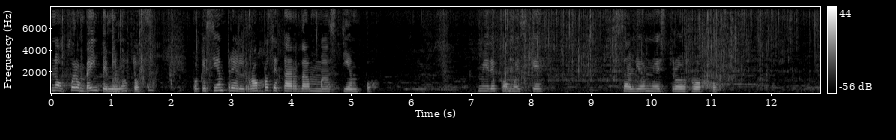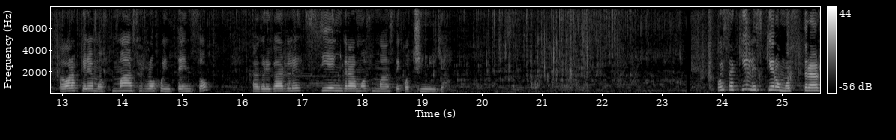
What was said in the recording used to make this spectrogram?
No, fueron 20 minutos. Porque siempre el rojo se tarda más tiempo. Mire cómo es que salió nuestro rojo. Ahora queremos más rojo intenso. Agregarle 100 gramos más de cochinilla. Pues aquí les quiero mostrar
